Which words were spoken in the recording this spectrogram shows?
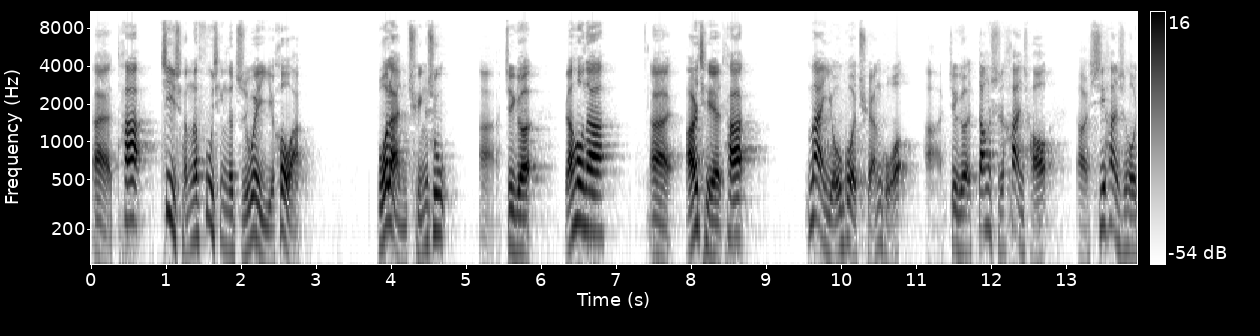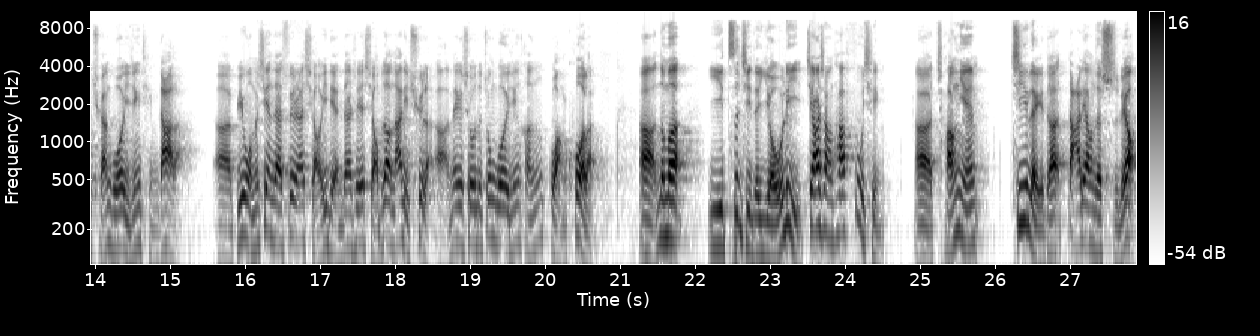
哎，他继承了父亲的职位以后啊，博览群书啊，这个，然后呢，哎，而且他漫游过全国啊，这个当时汉朝。啊，西汉时候全国已经挺大了，啊，比我们现在虽然小一点，但是也小不到哪里去了啊。那个时候的中国已经很广阔了，啊，那么以自己的游历加上他父亲啊常年积累的大量的史料，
